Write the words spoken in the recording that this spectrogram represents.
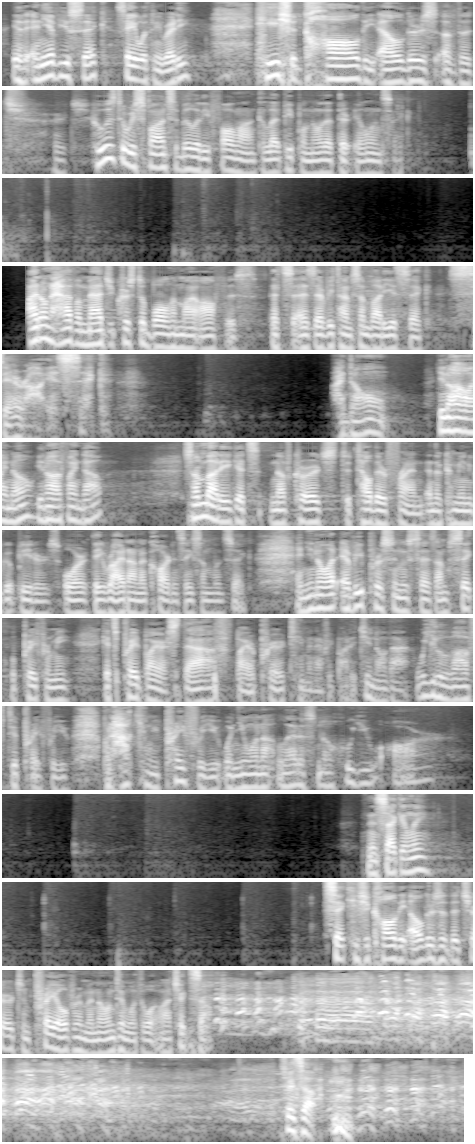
If any of you sick, say it with me, ready? He should call the elders of the church. Who is the responsibility fall on to let people know that they're ill and sick? I don't have a magic crystal ball in my office that says every time somebody is sick, Sarah is sick. I don't. You know how I know? You know how I find out? Somebody gets enough courage to tell their friend and their community group leaders, or they write on a card and say someone's sick. And you know what? Every person who says, I'm sick, will pray for me, gets prayed by our staff, by our prayer team, and everybody. Do you know that? We love to pray for you. But how can we pray for you when you will not let us know who you are? And then, secondly, sick, he should call the elders of the church and pray over him and anoint him with oil. Now, check this out. check this out.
